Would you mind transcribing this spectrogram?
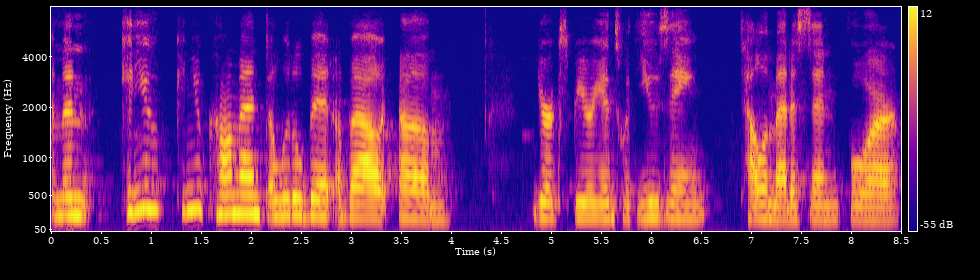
And then can you can you comment a little bit about um, your experience with using telemedicine for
